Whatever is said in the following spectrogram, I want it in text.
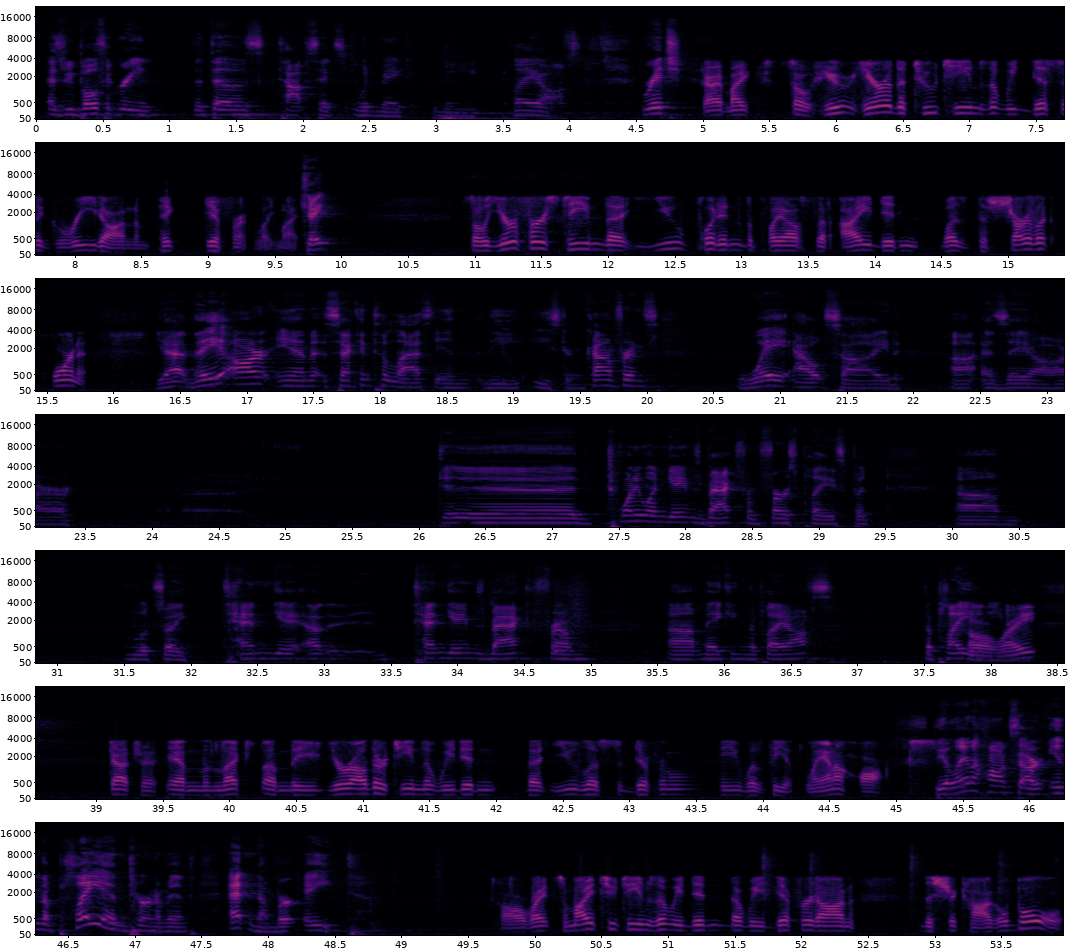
as we both agreed that those top six would make the playoffs. Rich, All right, Mike. So here here are the two teams that we disagreed on and picked differently, Mike. okay, So your first team that you put into the playoffs that I didn't was the Charlotte Hornets. yeah, they are in second to last in the Eastern Conference, way outside, uh, as they are uh, 21 games back from first place, but um, looks like 10, ga- uh, 10 games back from uh, making the playoffs. The play. In. All right. Gotcha. And the next on the your other team that we didn't that you listed differently was the Atlanta Hawks. The Atlanta Hawks are in the play-in tournament at number eight. All right. So my two teams that we didn't that we differed on, the Chicago Bulls.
